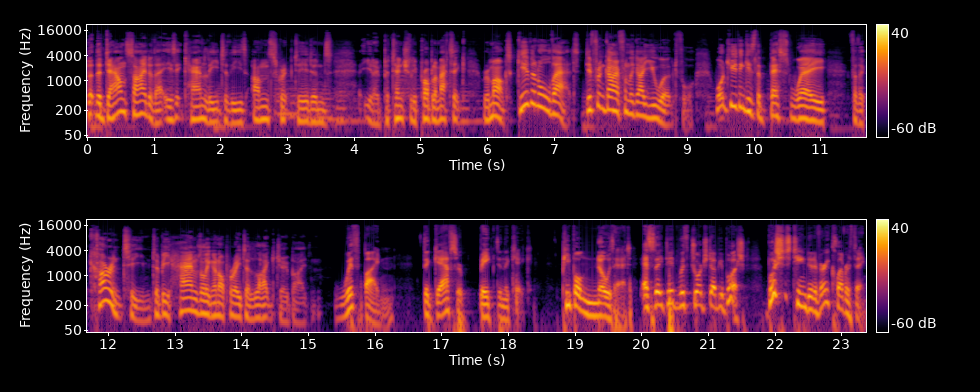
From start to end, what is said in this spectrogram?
But the downside of that is it can lead to these unscripted and, you know, potentially problematic remarks. Given all that, different guy from the guy you worked for, what do you think is the best way for the current team to be handling an operator like Joe Biden? With Biden, the gaffes are baked in the cake. People know that, as they did with George W. Bush. Bush's team did a very clever thing.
